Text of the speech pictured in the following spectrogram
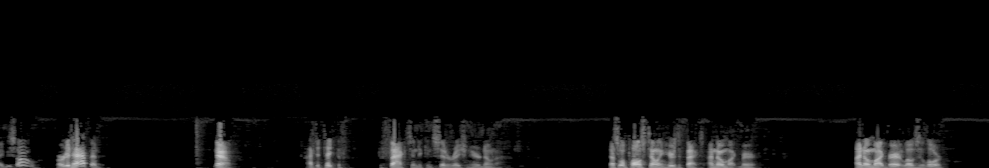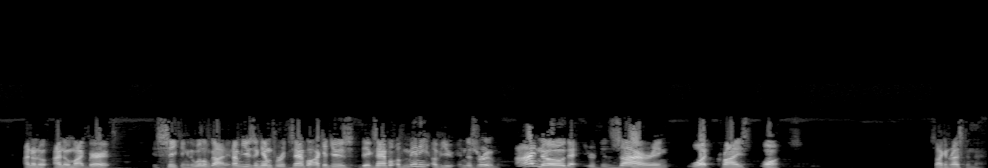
Maybe so. Heard it happen. Now, I have to take the, the facts into consideration here, don't I? That's what Paul's telling. Here's the facts. I know Mike Barrett. I know Mike Barrett loves the Lord. I know, I know Mike Barrett is seeking the will of God. And I'm using him for example. I could use the example of many of you in this room. I know that you're desiring what Christ wants. So I can rest in that.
